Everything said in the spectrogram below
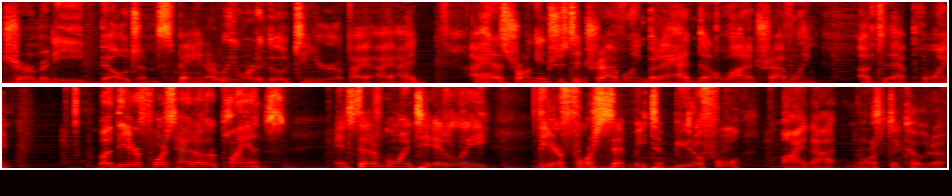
Germany, Belgium, Spain. I really wanted to go to Europe. I, I, I, had, I had a strong interest in traveling, but I hadn't done a lot of traveling up to that point. But the Air Force had other plans. Instead of going to Italy, the Air Force sent me to beautiful Minot, North Dakota.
